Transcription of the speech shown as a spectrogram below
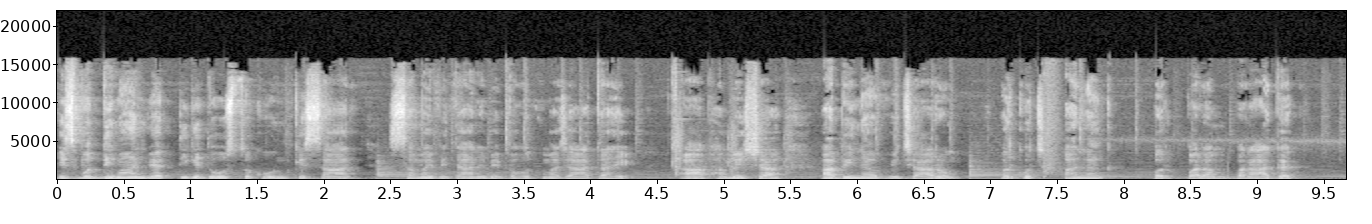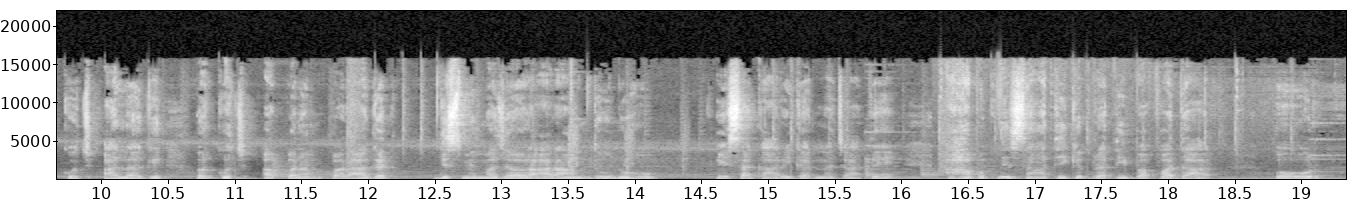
इस बुद्धिमान व्यक्ति के दोस्तों को उनके साथ समय बिताने में बहुत मज़ा आता है। आप हमेशा अभिनव विचारों और कुछ अलग और परंपरागत, कुछ अलग और कुछ अपरंपरागत, जिसमें मज़ा और आराम दोनों हो, ऐसा कार्य करना चाहते हैं। आप अपने साथी के प्रति वफादार और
